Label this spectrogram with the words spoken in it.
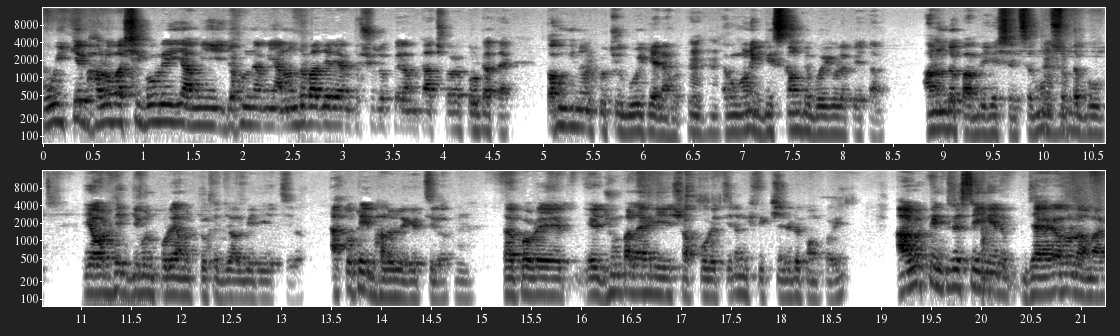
বইকে ভালোবাসি বলেই আমি যখন আমি আনন্দবাজারে আমি সুযোগ পেলাম কাজ করার কলকাতায় তখন কিন্তু আমার প্রচুর বই কেনা হতো। এবং অনেক ডিসকাউন্টে বইগুলো পেতাম। Ananda publication most of the book এই অর্ধেক জীবন পড়ে আমার চোখে জল বেরিয়েছিল। এতটাই ভালো লেগেছিল। তারপরে ঝুম্পা লাহিড়ি সব পড়েছি আমি ফিকশন এটা কম করি আরও একটা ইন্টারেস্টিং এর জায়গা হলো আমার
